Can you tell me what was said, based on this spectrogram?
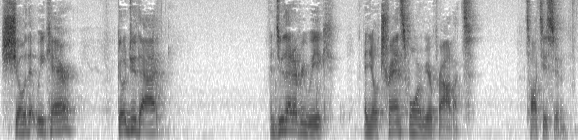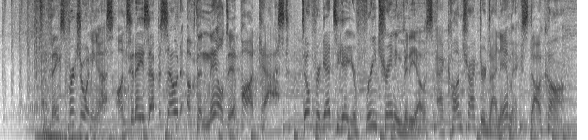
show that we care. Go do that and do that every week, and you'll transform your product. Talk to you soon. Thanks for joining us on today's episode of the Nailed It Podcast. Don't forget to get your free training videos at contractordynamics.com.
